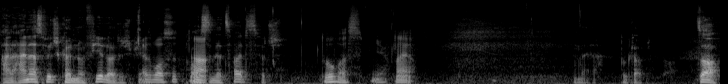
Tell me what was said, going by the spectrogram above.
An einer Switch können nur vier Leute spielen. Also brauchst du brauchst Ah. eine zweite Switch. Sowas. Ja. Naja. Naja, bekloppt. So,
